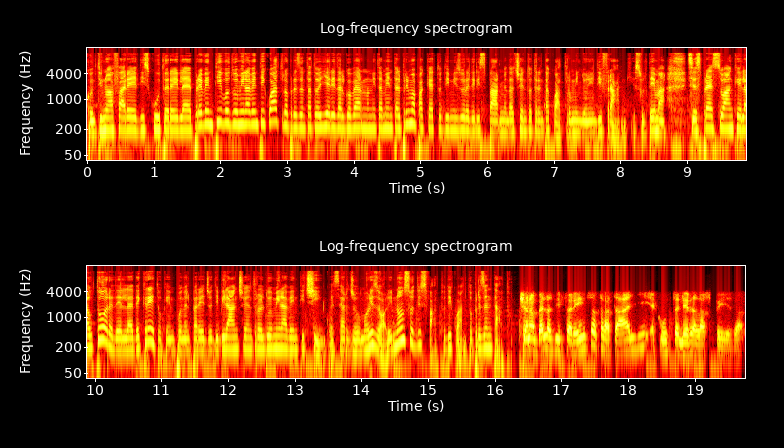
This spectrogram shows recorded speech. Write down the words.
Continua a fare discutere il preventivo 2024 presentato ieri dal governo unitamente al primo pacchetto di misure di risparmio da 134 milioni di franchi. Sul tema si è espresso anche l'autore del decreto che impone il pareggio di bilancio entro il 2025, Sergio Morisoli, non soddisfatto di quanto presentato. C'è una bella differenza tra tagli e contenere la spesa.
